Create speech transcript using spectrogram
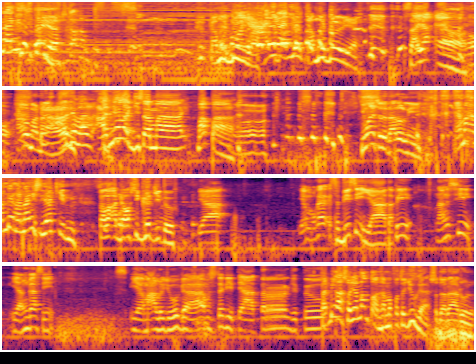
nangis gitu ya. Kamu dul ya. Kamu dul ya. Saya L. Oh, Al mana? Ada mana? Anya lagi sama papa. Oh. Gimana saudara Arul nih? Emang anda nggak nangis yakin kalau ada osi grade gitu? Ya ya pokoknya sedih sih ya, tapi nangis sih ya enggak sih. Ya malu juga, maksudnya di teater gitu. Tapi Lasonya nonton sama foto juga, saudara Arul.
